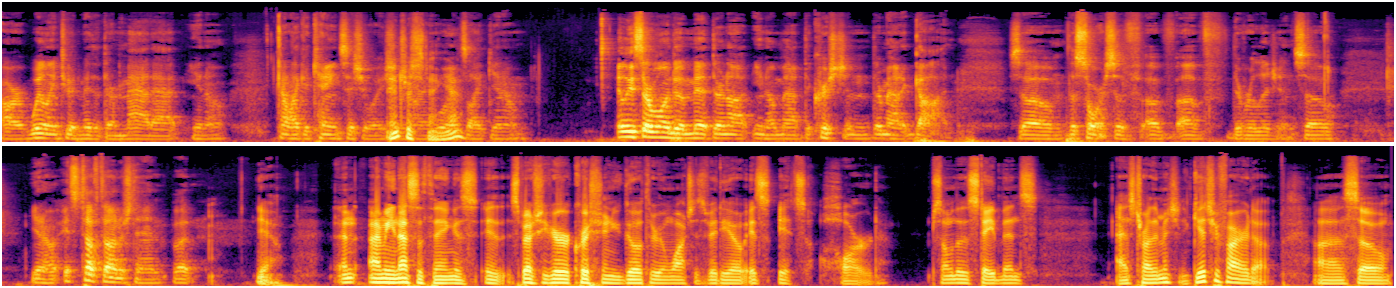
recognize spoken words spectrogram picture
are willing to admit that they're mad at, you know, kind of like a Cain situation. Interesting, right? yeah. It's like, you know, at least they're willing to admit they're not, you know, mad at the Christian, they're mad at God. So the source of, of, of the religion. So, you know, it's tough to understand, but yeah. And I mean that's the thing is, is, especially if you're a Christian, you go through and watch this video. It's it's hard. Some of those statements, as Charlie mentioned, get you fired up. Uh, so,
